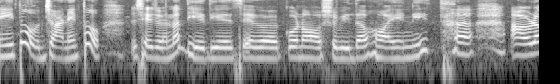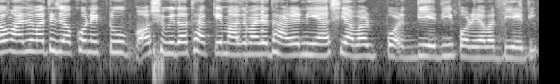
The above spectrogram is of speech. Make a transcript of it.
নেই তো, জানে তো সেই জন্য দিয়ে দিয়েছে কোনো অসুবিধা হয়নি। তা আমরাও মাঝে মাঝে যখন একটু অসুবিধা থাকে, মাঝে মাঝে ধারে নিয়ে আসি, আবার দিয়ে দিই, পরে আবার দিয়ে দিই।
